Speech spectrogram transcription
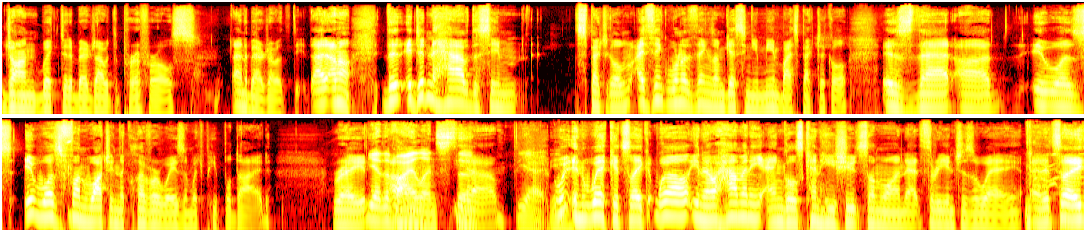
John Wick did a better job with the peripherals and a better job with the. I, I don't know. The, it didn't have the same spectacle. I think one of the things I'm guessing you mean by spectacle is that uh, it was it was fun watching the clever ways in which people died, right? Yeah, the Um, violence. The, yeah. yeah. yeah. In Wick, it's like, well, you know, how many angles can he shoot someone at three inches away? And it's like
